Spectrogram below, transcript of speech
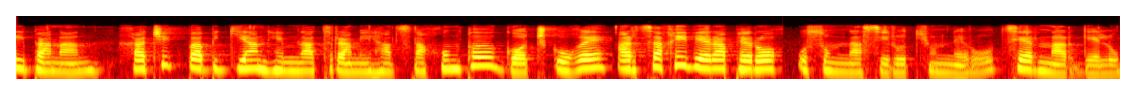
Լիբանան Խաչիկ Բաբիկյան հիմնադրամի հանձնախումբը գոչ կուղե Արցախի վերապերող ուսումնասիրություններու ցերնարգելու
